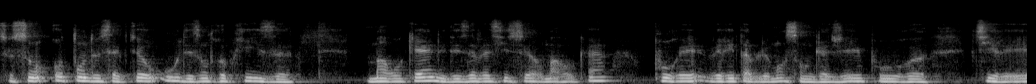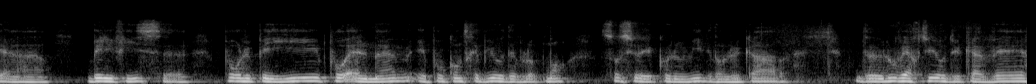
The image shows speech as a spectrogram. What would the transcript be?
Ce sont autant de secteurs où des entreprises marocaines et des investisseurs marocains pourraient véritablement s'engager pour euh, tirer un bénéfice euh, pour le pays, pour elle-même et pour contribuer au développement socio-économique dans le cadre de l'ouverture du CAVER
